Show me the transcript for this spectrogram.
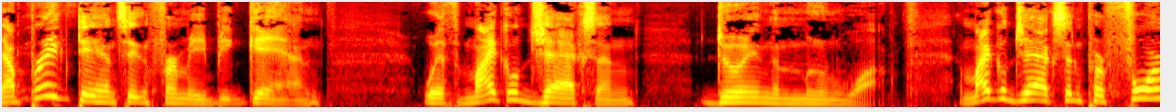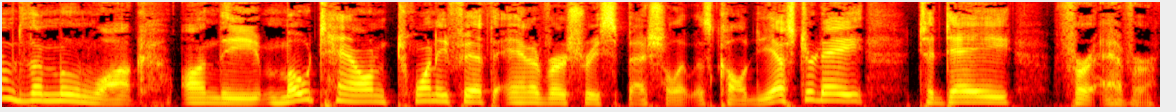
Now, breakdancing for me began with Michael Jackson doing the moonwalk. Michael Jackson performed the moonwalk on the Motown 25th anniversary special. It was called Yesterday, Today, Forever.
